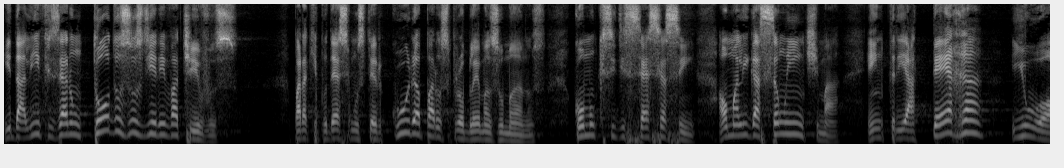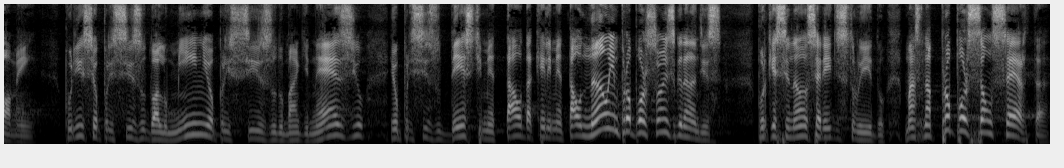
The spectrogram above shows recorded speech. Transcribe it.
e dali fizeram todos os derivativos para que pudéssemos ter cura para os problemas humanos. Como que se dissesse assim: há uma ligação íntima entre a terra e o homem. Por isso eu preciso do alumínio, eu preciso do magnésio, eu preciso deste metal, daquele metal, não em proporções grandes, porque senão eu serei destruído, mas na proporção certa,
